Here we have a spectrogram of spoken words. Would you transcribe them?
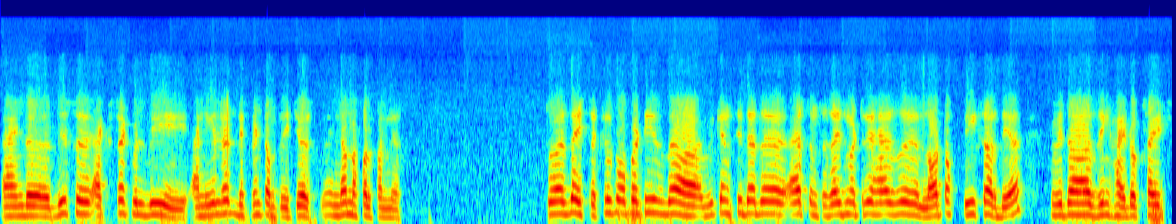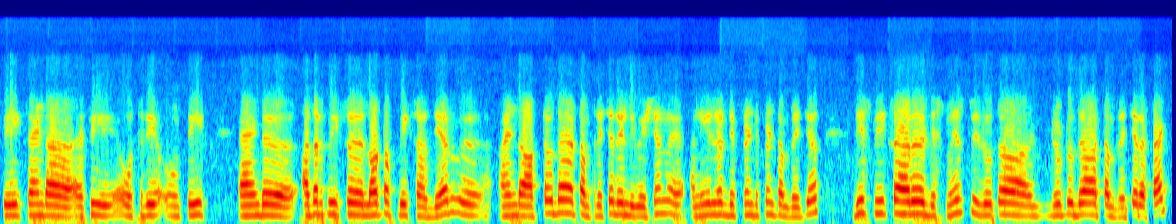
And uh, this uh, extract will be annealed at different temperatures in the muffle furnace. So as the structural properties, the we can see that the as synthesized material has a lot of peaks are there with the zinc hydroxide peaks and uh, FeO3 peaks and uh, other peaks. A lot of peaks are there, uh, and after the temperature elevation, uh, annealed at different different temperatures, these peaks are uh, dismissed due to the due to the temperature effect.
